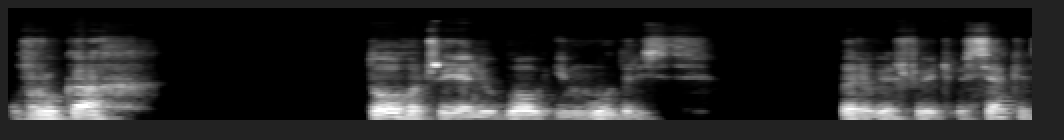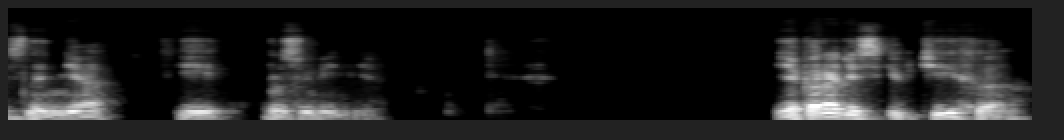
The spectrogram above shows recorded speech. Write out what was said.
В руках того, чия любов і мудрість перевищують усяке знання і розуміння. Яка радість і втіха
